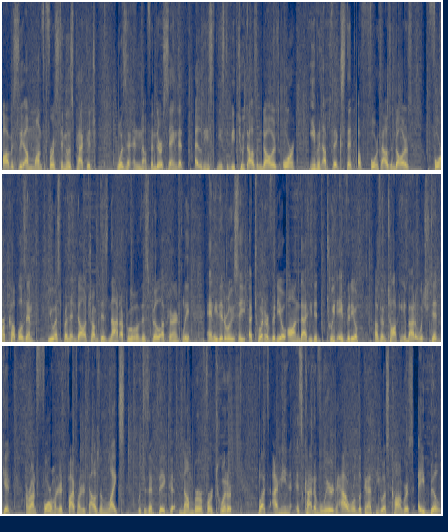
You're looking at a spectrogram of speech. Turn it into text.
obviously a month for a stimulus package wasn't enough. And they're saying that at least needs to be $2,000 or even up to the extent of $4,000 for couples. And US President Donald Trump does not approve of this bill, apparently. And he did release a, a Twitter video on that. He did tweet a video of him talking about it, which did get around 400, 500,000 likes, which is a big number for Twitter. But I mean, it's kind of weird how we're looking at the US Congress, a bill,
